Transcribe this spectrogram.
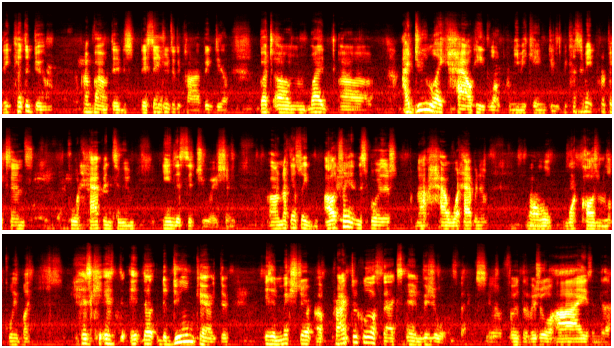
they kept the Doom. I'm fine with it. They stay you to the comic, big deal. But um, what uh, I do like how he looked when he became Doom because it made perfect sense for what happened to him in this situation. Uh, I'm not gonna explain. I'll explain it in the spoilers, not how what happened to him or what caused him to look away. But his, his the the Doom character is a mixture of practical effects and visual effects. You know, for the visual eyes and the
